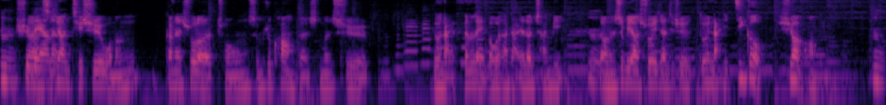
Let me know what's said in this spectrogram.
嗯，是那这样的，实际上，其实我们刚才说了，从什么是 quant，什么是有哪些分类，包括它打交道的产品。嗯那我们是不是要说一下，就是都有哪些机构需要 quant？嗯，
